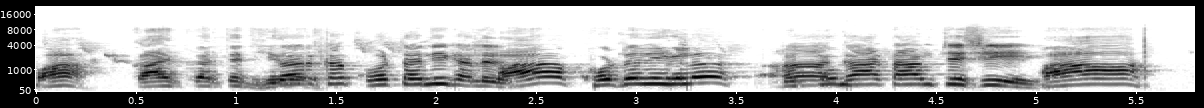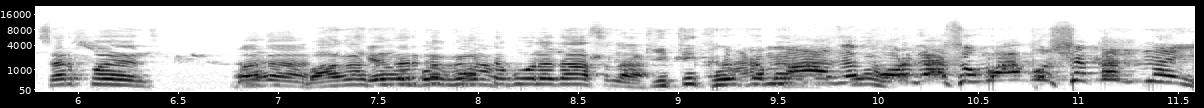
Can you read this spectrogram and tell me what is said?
पहा काय करते जर का खोटं निघालं. हा खोटं निघलं तर हा, तुम- गाठ आमच्याशी. हा. सरपंच बघा. बघा हे जाऊन जर का बघा. खोटं बोलत असला. किती खर्च अरे माझं पोरगा असं वागू शकत नाही.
